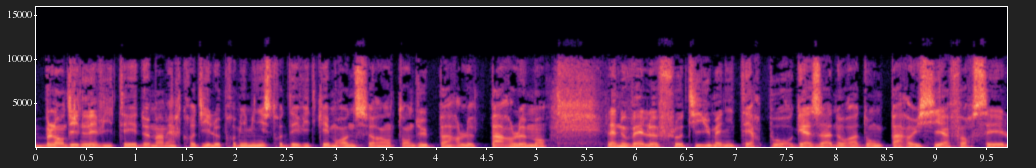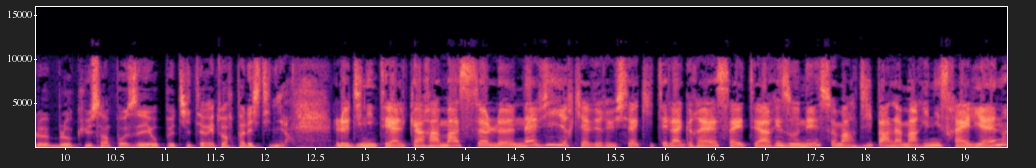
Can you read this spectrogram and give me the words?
Blandine Lévite et demain mercredi, le Premier ministre David Cameron sera entendu par le. La nouvelle flottille humanitaire pour Gaza n'aura donc pas réussi à forcer le blocus imposé au petit territoire palestinien. Le Dignité Al-Karama, seul navire qui avait réussi à quitter la Grèce, a été arraisonné ce mardi par la marine israélienne,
